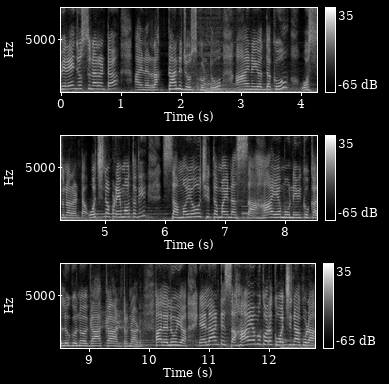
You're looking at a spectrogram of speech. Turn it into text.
మీరు ఏం చూస్తున్నారంట? ఆయన రక్తాన్ని చూసుకుంటూ ఆయన యొద్దకు వస్తున్నారంట. వచ్చినప్పుడు ఏమవుతుంది? సమయోచితమైన సహాయము నీకు కలుగును గాక అంటున్నాడు. అలలుయ ఎలాంటి సహాయము కొరకు వచ్చినా కూడా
